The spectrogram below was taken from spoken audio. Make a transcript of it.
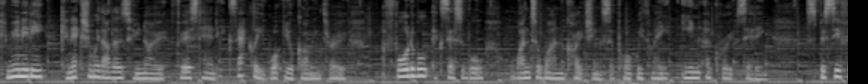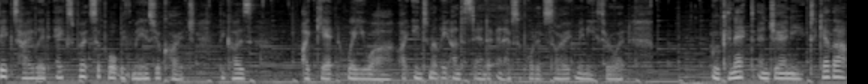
Community, connection with others who know firsthand exactly what you're going through, affordable, accessible, one to one coaching support with me in a group setting, specific, tailored, expert support with me as your coach because I get where you are. I intimately understand it and have supported so many through it. We'll connect and journey together.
